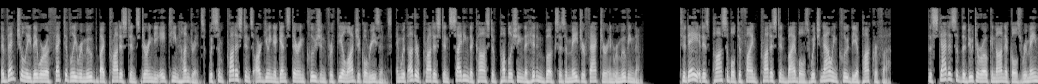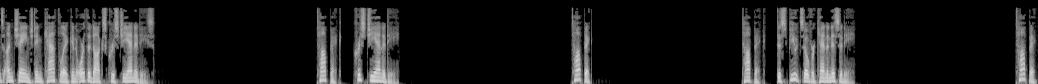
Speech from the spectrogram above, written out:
Eventually they were effectively removed by Protestants during the 1800s, with some Protestants arguing against their inclusion for theological reasons, and with other Protestants citing the cost of publishing the hidden books as a major factor in removing them. Today it is possible to find Protestant Bibles which now include the Apocrypha. The status of the Deuterocanonicals remains unchanged in Catholic and Orthodox Christianities. Topic: Christianity. Topic. Topic: Disputes over canonicity. Topic.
